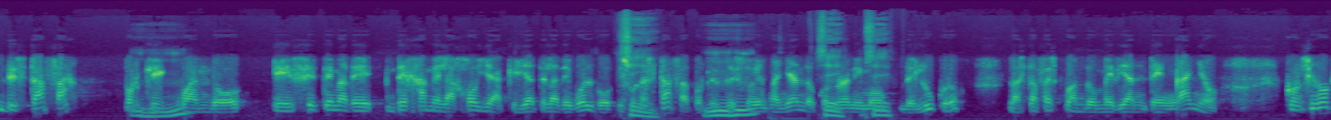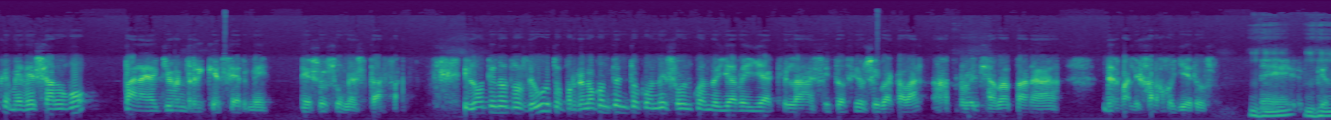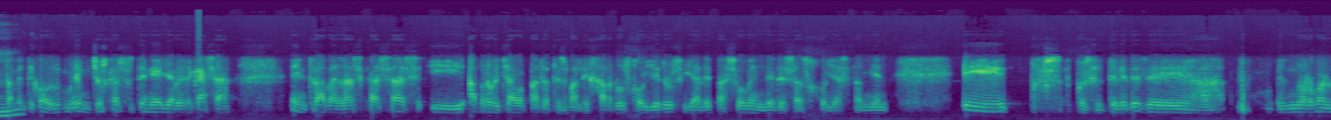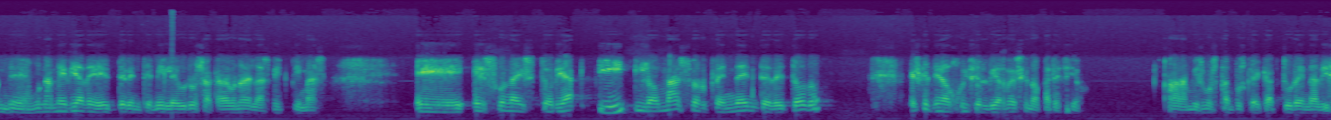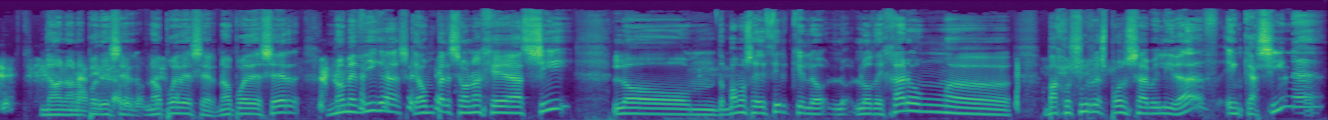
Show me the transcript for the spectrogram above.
de estafa porque cuando ese tema de déjame la joya que ya te la devuelvo es Sí. una estafa porque te Ujú. estoy engañando con Sí, un ánimo sí. de lucro la estafa es cuando mediante engaño consigo que me des algo para yo enriquecerme. Eso es una estafa. Y luego tiene otros de hurto, porque no contento con eso, él cuando ya veía que la situación se iba a acabar, aprovechaba para desvalijar joyeros. Eh, ujú. Ciertamente, como en muchos casos tenía llave de casa, entraba en las casas y aprovechaba para desvalijar los joyeros y ya de paso vender esas joyas también. Eh, pues, pues debe desde ah, normalmente una media de, de 20.000 euros a cada una de las víctimas. Eh, es una historia y lo más sorprendente de todo es que tiene el juicio el viernes y no apareció. Ahora mismo está en busca de captura y nadie. No, no, no puede ser, no está. puede ser, no puede ser. No me digas que a un personaje así lo, vamos a decir que lo, lo, lo dejaron eh, bajo su responsabilidad en casina.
